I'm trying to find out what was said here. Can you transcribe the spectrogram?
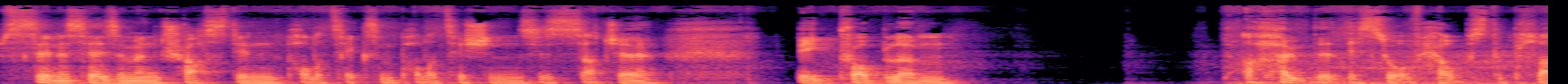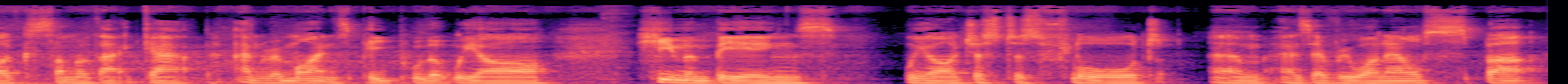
cynicism and trust in politics and politicians is such a big problem, I hope that this sort of helps to plug some of that gap and reminds people that we are human beings. We are just as flawed um, as everyone else, but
